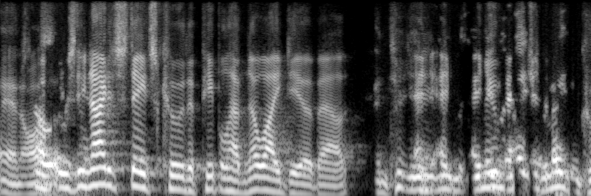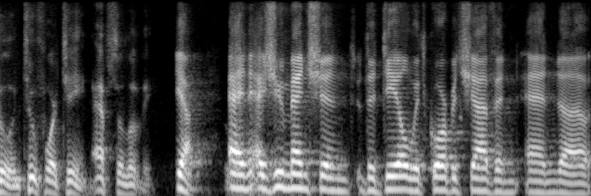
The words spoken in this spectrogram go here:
And also, so it was the United States coup that people have no idea about. And, two, and, and, and you mentioned the Maidan coup in 214. Absolutely. Yeah. And as you mentioned, the deal with Gorbachev and, and uh,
